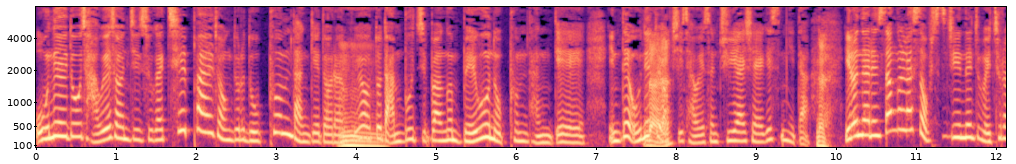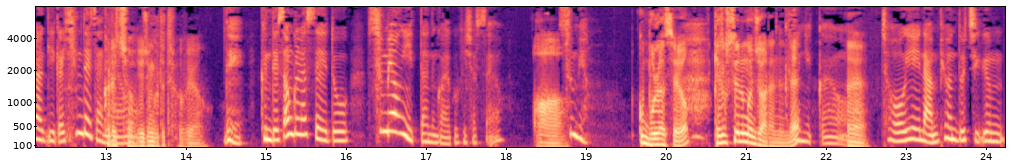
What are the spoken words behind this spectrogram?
오늘도 자외선 지수가 7, 8 정도로 높은 단계더라고요. 음. 또 남부 지방은 매우 높은 단계인데 오늘도 네. 역시 자외선 주의하셔야겠습니다. 네. 이런 날은 선글라스 없이는 좀 외출하기가 힘들잖아요. 그렇죠. 요즘 그렇더라고요. 네. 근데 선글라스에도 수명이 있다는 거 알고 계셨어요? 아, 수명. 그거 몰랐어요? 계속 쓰는 건 줄 알았는데. 그러니까요. 네. 저희 남편도 지금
